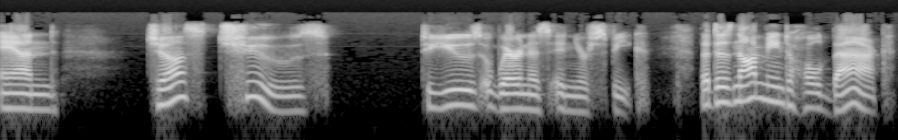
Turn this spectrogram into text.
And just choose to use awareness in your speak. That does not mean to hold back,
